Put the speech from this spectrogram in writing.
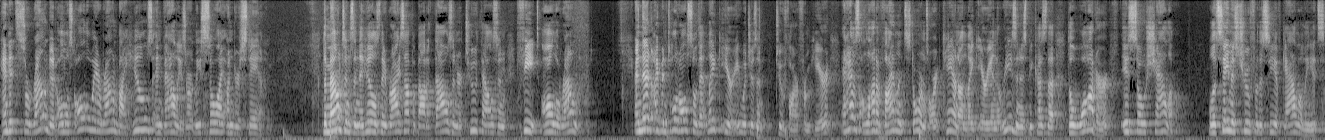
and it's surrounded almost all the way around by hills and valleys, or at least so I understand. The mountains and the hills, they rise up about a thousand or two thousand feet all around it. And then I've been told also that Lake Erie, which isn't too far from here, it has a lot of violent storms, or it can on Lake Erie. And the reason is because the, the water is so shallow. Well, the same is true for the Sea of Galilee. Its,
